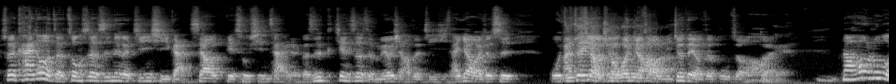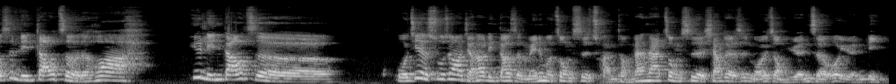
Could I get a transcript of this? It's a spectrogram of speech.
所以开拓者重视的是那个惊喜感，是要别出心裁的。可是建设者没有想要这惊喜，他要的就是我觉得有求婚就好，你就得有这步骤。哦、对、然后如果是领导者的话，因为领导者，我记得书中有讲到，领导者没那么重视传统，但是他重视的相对的是某一种原则或原理。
